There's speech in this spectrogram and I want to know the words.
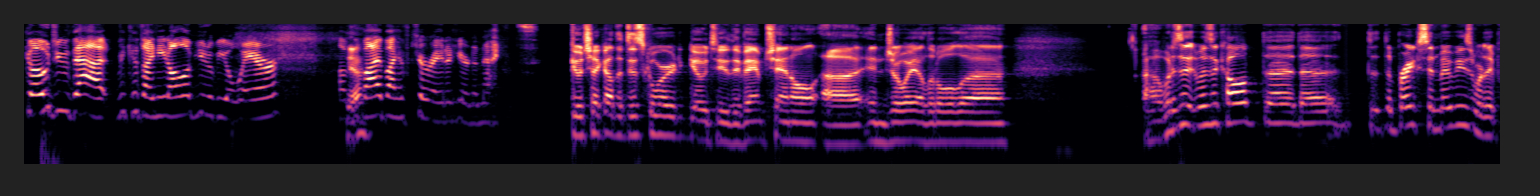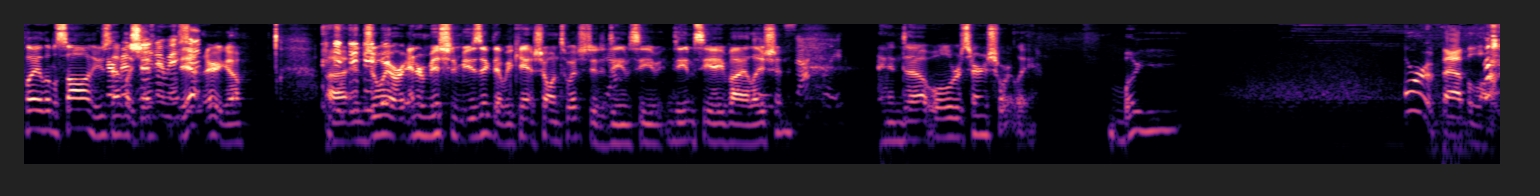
go do that because I need all of you to be aware of Yeah. the vibe I have curated here tonight. Go check out the Discord. Go to the Vamp channel. Uh, enjoy a little. Uh, uh, what is it? What is it called? The, the the the breaks in movies where they play a little song. And you just have like Intermission? yeah, there you go. Uh, enjoy our intermission music that we can't show on Twitch due to Yeah. DMC DMCA violation. Exactly. and uh, we'll return shortly. Bye. Or of Babylon.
